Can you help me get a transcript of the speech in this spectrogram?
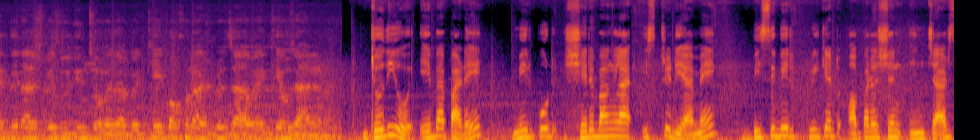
একদিন আসবে দুই দিন চলে যাবে কে কখন আসবে যাবে কেউ জানে না। যদিও এ ব্যাপারে মিরপুর শেরবাংলা স্টেডিয়ামে বিসিবির cricket operation in charge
